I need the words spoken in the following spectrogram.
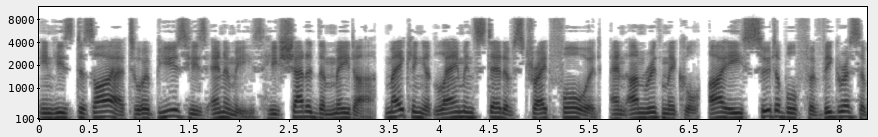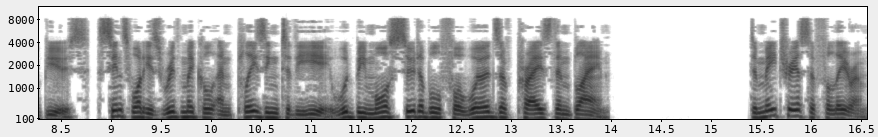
in his desire to abuse his enemies he shattered the meter, making it lame instead of straightforward, and unrhythmical, i.e. suitable for vigorous abuse, since what is rhythmical and pleasing to the ear would be more suitable for words of praise than blame. Demetrius of Phalerum,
